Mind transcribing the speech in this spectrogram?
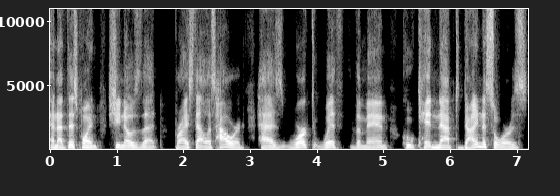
And at this point, she knows that Bryce Dallas Howard has worked with the man who kidnapped dinosaurs.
